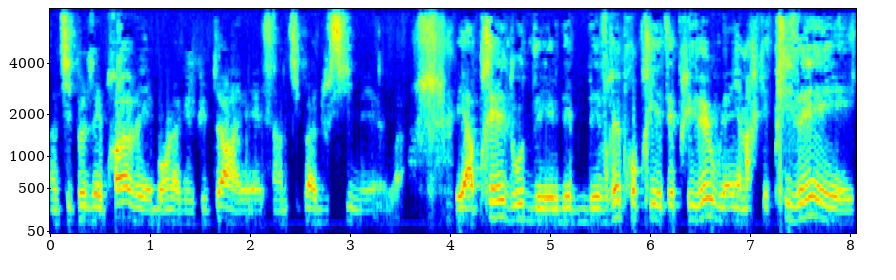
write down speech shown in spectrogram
un petit peu de l'épreuve et bon l'agriculteur est- c'est un petit peu adouci mais euh, voilà. Et après d'autres des, des, des vraies propriétés privées où là il y a marqué privé et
